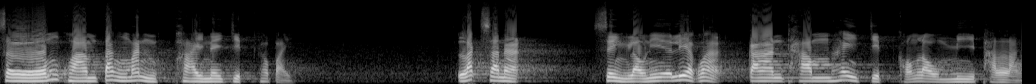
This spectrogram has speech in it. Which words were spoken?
เสริมความตั้งมั่นภายในจิตเข้าไป ลักษณะสิ่งเหล่านี้เรียกว่าการทำให้จิตของเรามีพลัง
